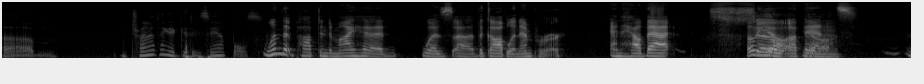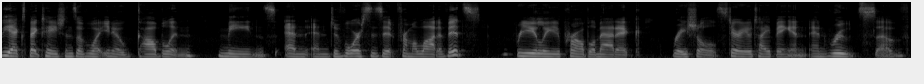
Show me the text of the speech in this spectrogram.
um, i'm trying to think of good examples One that popped into my head was uh, the Goblin Emperor, and how that so Oh, yeah, yeah. upends the expectations of what you know goblin means, and and divorces it from a lot of its really problematic racial stereotyping and, and roots of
